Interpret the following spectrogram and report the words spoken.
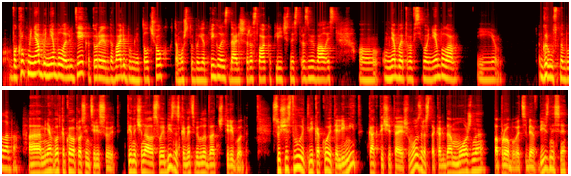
Вокруг меня бы не было людей, которые давали бы мне толчок к тому, чтобы я двигалась дальше, росла как личность, развивалась. Э, у меня бы этого всего не было. И грустно было бы. А меня вот какой вопрос интересует. Ты начинала свой бизнес, когда тебе было 24 года. Существует ли какой-то лимит, как ты считаешь, возраста, когда можно попробовать себя в бизнесе,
